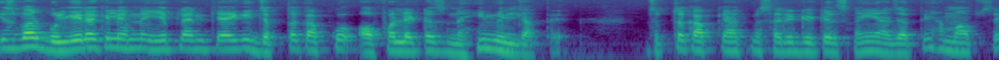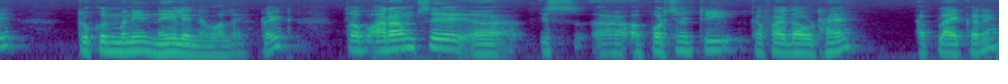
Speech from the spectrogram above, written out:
इस बार बुल्गेरिया के लिए हमने ये प्लान किया है कि जब तक आपको ऑफ़र लेटर्स नहीं मिल जाते, जब तक आपके हाथ में सारी डिटेल्स नहीं आ जाती, हम आपसे टोकन मनी नहीं लेने वाले राइट तो आप आराम से इस अपॉर्चुनिटी का फ़ायदा उठाएँ। अप्लाई करें।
